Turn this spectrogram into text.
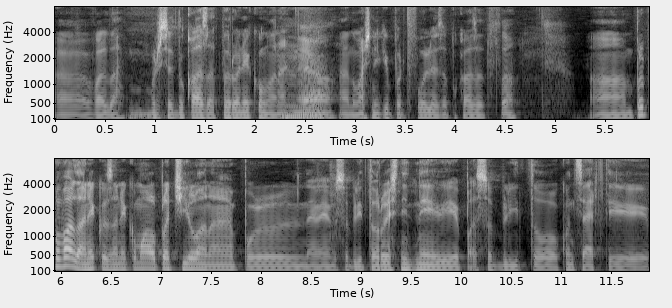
uh, valjda, moraš se dokazati prvo nekomu, ne? ja. uh, da imaš neki portfolio za pokazati to. Um, pol pa valjda neko, za neko malo plačilo, ne, pol, ne vem, so bili to rojstni dnevi, pa so bili to koncerti,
